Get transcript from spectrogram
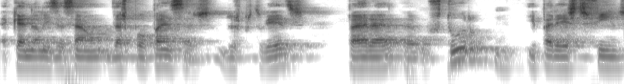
a canalização das poupanças dos portugueses para o futuro e para estes fins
